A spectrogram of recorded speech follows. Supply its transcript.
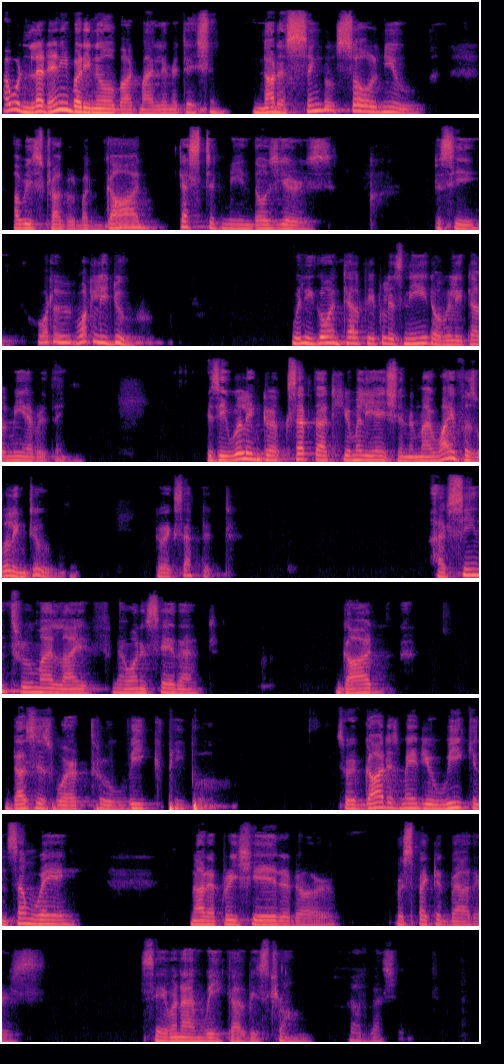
I wouldn't let anybody know about my limitation. Not a single soul knew how we struggled, but God tested me in those years to see what will what will He do? Will He go and tell people His need, or will He tell me everything? Is He willing to accept that humiliation? And my wife was willing too to accept it. I've seen through my life, and I want to say that God does His work through weak people. So if God has made you weak in some way, not appreciated or respected by others, say, when I'm weak, I'll be strong. God bless you.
